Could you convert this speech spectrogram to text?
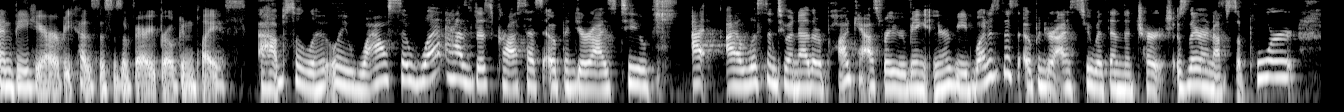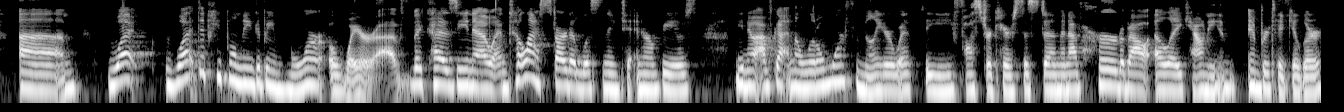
and be here because this is a very broken place. Absolutely. Wow. So, what has this process opened your eyes to? I, I listened to another podcast where you were being interviewed. What has this opened your eyes to within the church? Is there enough support? Um, what what do people need to be more aware of? Because, you know, until I started listening to interviews, you know, I've gotten a little more familiar with the foster care system and I've heard about LA County in, in particular,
